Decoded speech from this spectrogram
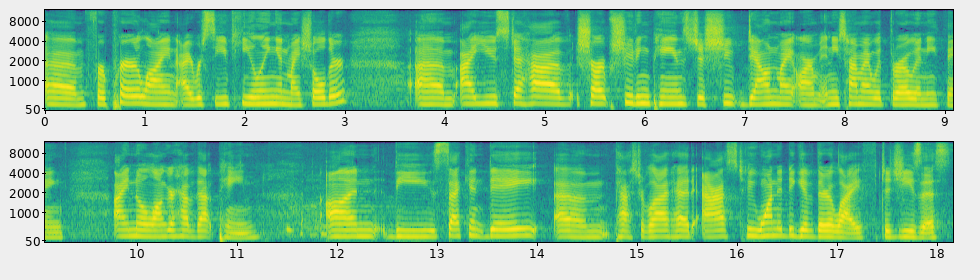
um, for prayer line, I received healing in my shoulder. Um, I used to have sharp shooting pains just shoot down my arm anytime I would throw anything. I no longer have that pain. On the second day, um, Pastor Vlad had asked who wanted to give their life to Jesus.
